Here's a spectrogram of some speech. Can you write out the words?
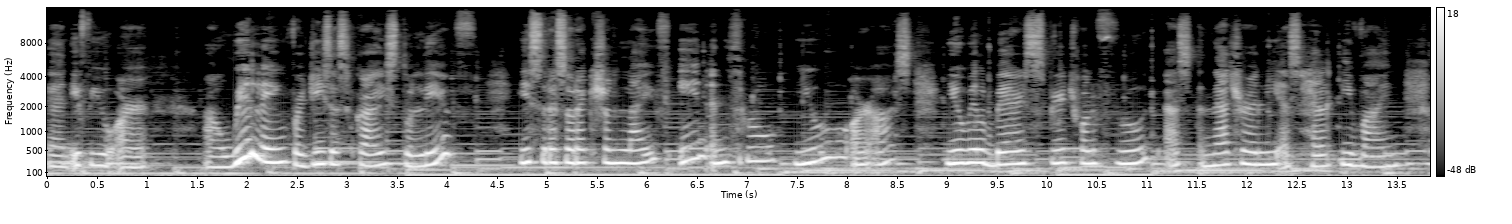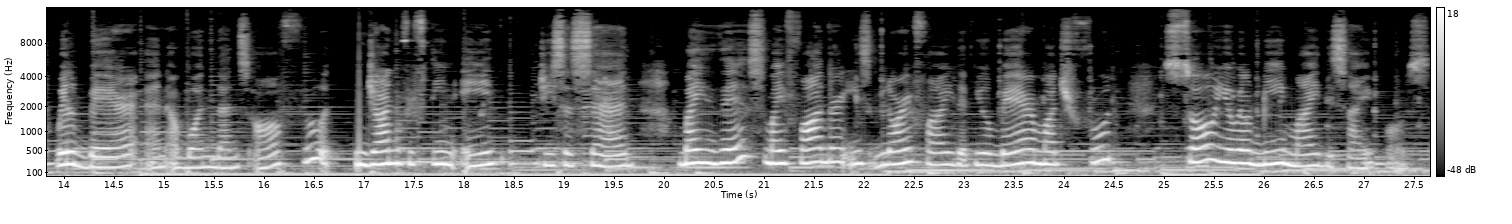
And if you are uh, willing for Jesus Christ to live His resurrection life in and through you or us, you will bear spiritual fruit as naturally as healthy vine will bear an abundance of fruit. In John 15:8, Jesus said, "By this my Father is glorified that you bear much fruit, so you will be my disciples.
